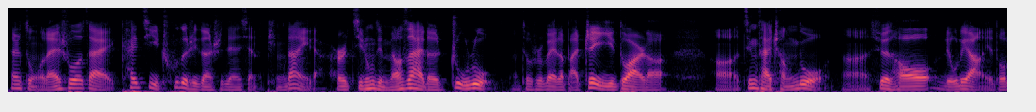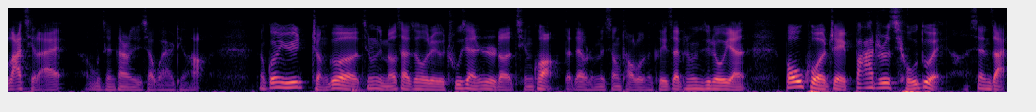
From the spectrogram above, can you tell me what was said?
但是总的来说，在开季初的这段时间显得平淡一点，而集中锦标赛的注入，就是为了把这一段的啊精彩程度啊噱头流量也都拉起来啊。目前看上去效果还是挺好的。那关于整个集中锦标赛最后这个出现日的情况，大家有什么想讨论的，可以在评论区留言。包括这八支球队，现在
